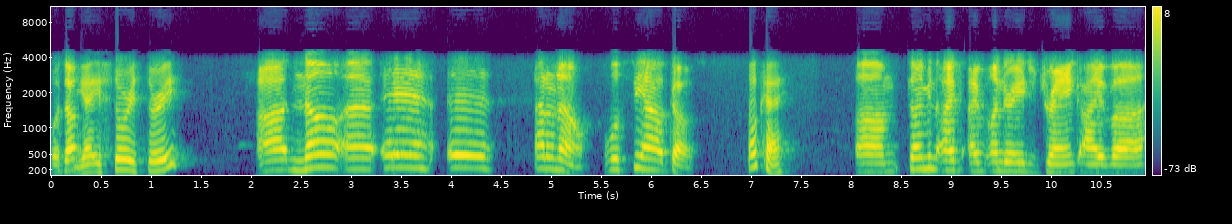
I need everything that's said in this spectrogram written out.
what's up? You got your stories three? Uh, no, uh, eh, eh, I don't know. We'll see how it goes. Okay. Um, so I mean, I've I've underage drank. I've uh,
